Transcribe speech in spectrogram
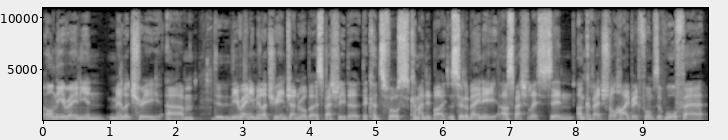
On the Iranian military, um, the, the, Iranian military in general, but especially the, the Quds Force commanded by Soleimani, are specialists in unconventional hybrid forms of warfare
